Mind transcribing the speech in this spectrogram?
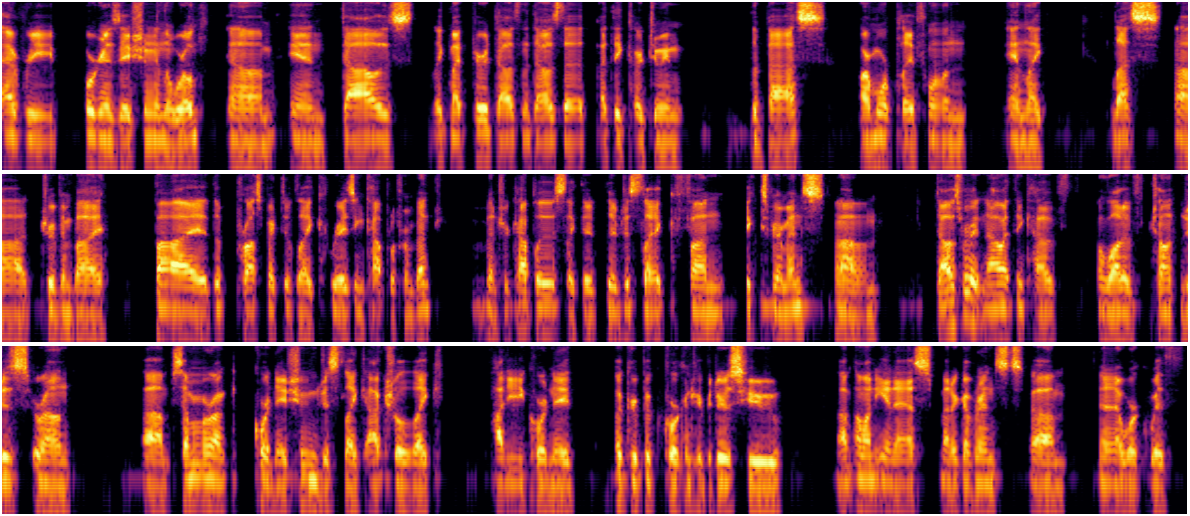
every organization in the world. Um, and DAOs, like my favorite DAOs and the DAOs that I think are doing the best are more playful and and like less uh, driven by by the prospect of like raising capital from venture venture capitalists. Like they're they're just like fun experiments. Um, DAOs right now, I think, have a lot of challenges around um, some around coordination, just like actual like how do you coordinate a group of core contributors who um, I'm on ENS meta governance um, and I work with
